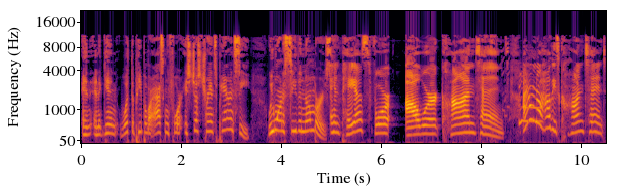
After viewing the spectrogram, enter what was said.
And, and again, what the people are asking for is just transparency. We want to see the numbers. and pay us for our content. I don't know how these content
